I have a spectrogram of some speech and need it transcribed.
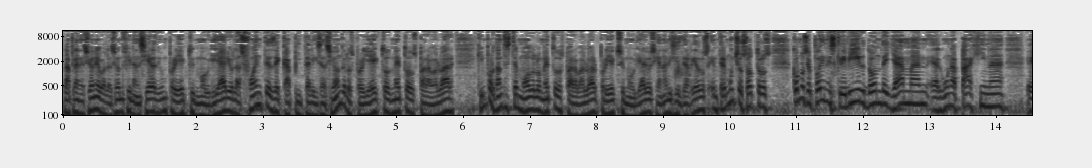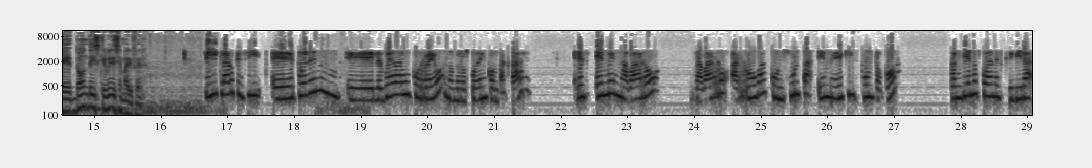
la planeación y evaluación financiera de un proyecto inmobiliario, las fuentes de capitalización de los proyectos, métodos para evaluar. Qué importante este módulo, métodos para evaluar proyectos inmobiliarios y análisis de riesgos, entre muchos otros ¿Cómo se pueden inscribir? ¿Dónde llaman? ¿Alguna página? Eh, ¿Dónde inscribirse, Marifer? Sí, claro que sí. Eh, pueden, eh, les voy a dar un correo donde nos pueden contactar. Es mnavarro, navarro arroba consultamx.com. También nos pueden escribir a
